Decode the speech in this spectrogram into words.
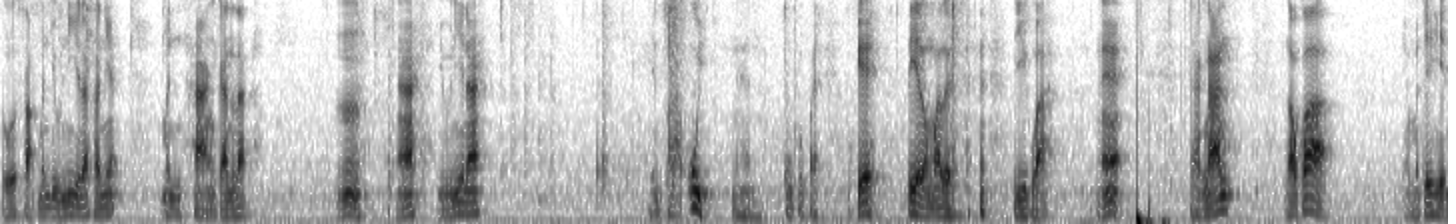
โทรศัพท์มันอยู่นี่แล้วคันนี้มันห่างกันละอืมอะอยู่นี่นะ เห็นภาพอุ้ยนั่นปุ๊บลงไปโอเค เตี้ยลงมาเลย ดีกว่านะจากนั้นเราก็มันจะเห็น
